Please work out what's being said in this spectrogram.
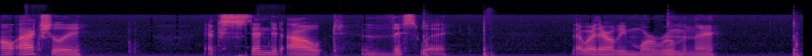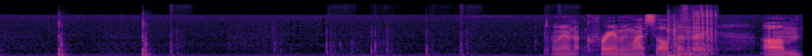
I'll actually extend it out this way. That way there will be more room in there. I I'm not cramming myself in there. Um,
